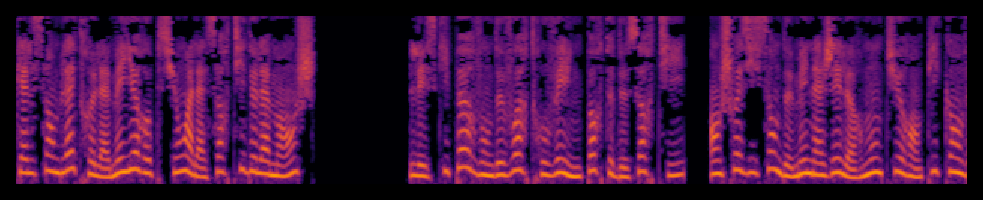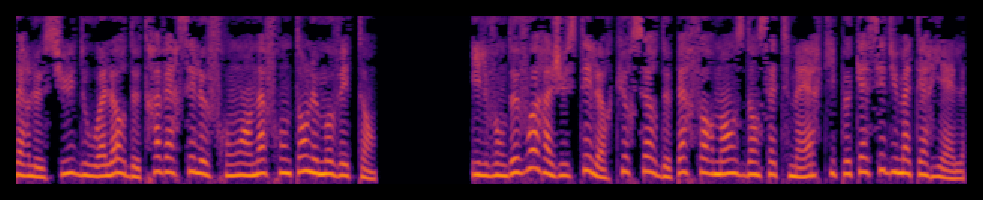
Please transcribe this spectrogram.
Quelle semble être la meilleure option à la sortie de la Manche? Les skippers vont devoir trouver une porte de sortie, en choisissant de ménager leur monture en piquant vers le sud ou alors de traverser le front en affrontant le mauvais temps. Ils vont devoir ajuster leur curseur de performance dans cette mer qui peut casser du matériel.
